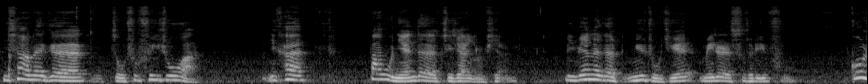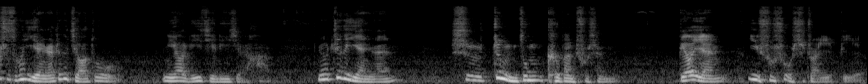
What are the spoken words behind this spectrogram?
你像那个走出非洲啊，你看八五年的最佳影片里边那个女主角梅丽尔·斯特里普。光是从演员这个角度，你要理解理解哈，因为这个演员是正宗科班出身，表演艺术硕士专业毕业的，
